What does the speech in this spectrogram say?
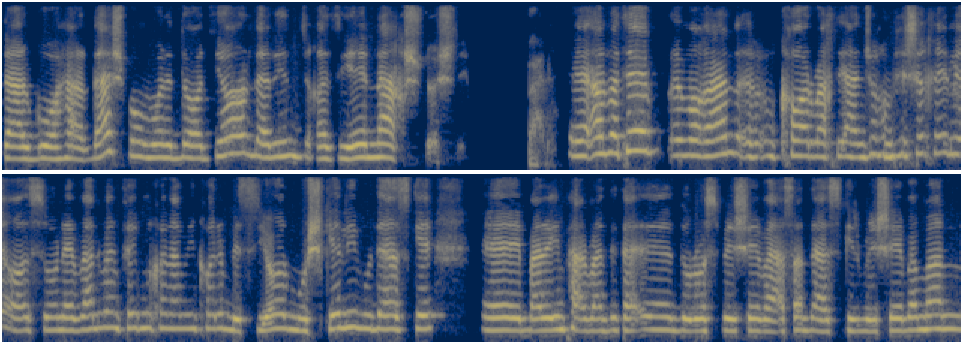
در گوهردش به عنوان دادیار در این قضیه نقش داشته بله. البته واقعا کار وقتی انجام بشه خیلی آسونه ولی من فکر می‌کنم این کار بسیار مشکلی بوده است که برای این پرونده درست بشه و اصلا دستگیر بشه و من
